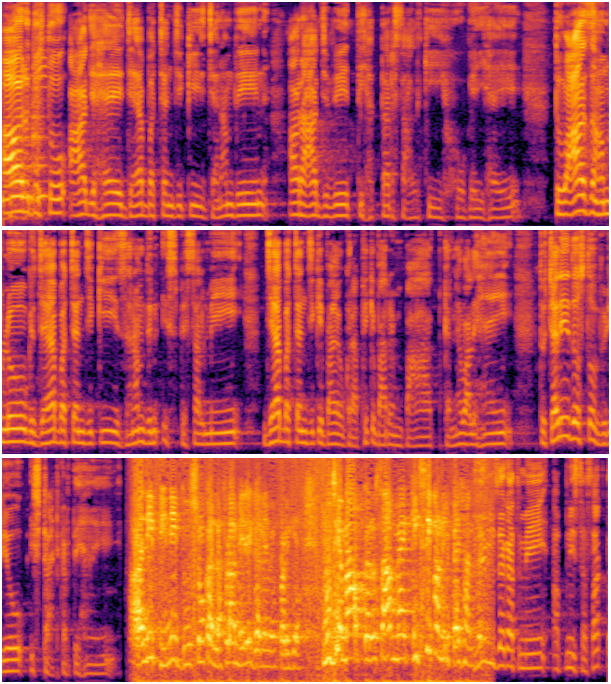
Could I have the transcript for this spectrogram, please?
और दोस्तों आज है जया बच्चन जी की जन्मदिन और आज वे तिहत्तर साल की हो गई है। तो आज हम लोग जया बच्चन जी की जन्मदिन स्पेशल में जया बच्चन जी के बायोग्राफी के बारे में बात करने वाले हैं। तो चलिए दोस्तों वीडियो स्टार्ट करते हैं। पानी पीनी दूसरों का लफड़ा मेरे गले में पड़ गया। मुझे माफ़ करो साहब मैं किसी को नहीं पहचान फ़िल्म जगत में अपनी सशक्त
